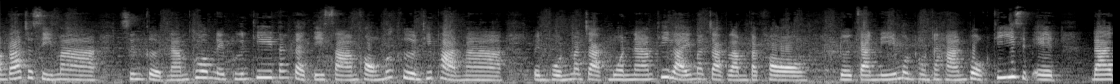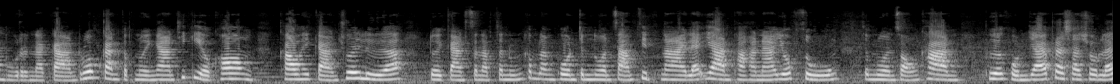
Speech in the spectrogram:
รราชสีมา ซึ่งเกิดน้ำท่วมในพื้นที่ตั้งแต่ตีสามของเมื่อคืนที่ผ่านมา เป็นผลมาจากมวลน้ำที่ไหลมาจากลำตะคอง โดยการนี้มณฑลทหารบกที่ 21 ได้บูรณาการร่วมกันกับหน่วยงานที่เกี่ยวข้อง เข้าให้การช่วยเหลือ โดยการสนับสนุนกำลังพลจำนวน 30 นาย และยานพาหนะยกสูงจำนวน 2 คัน เพื่อขนย้ายประชาชนและ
